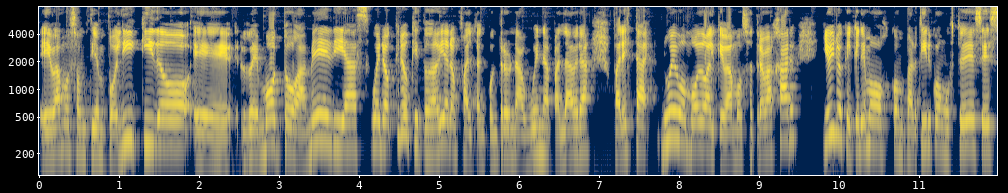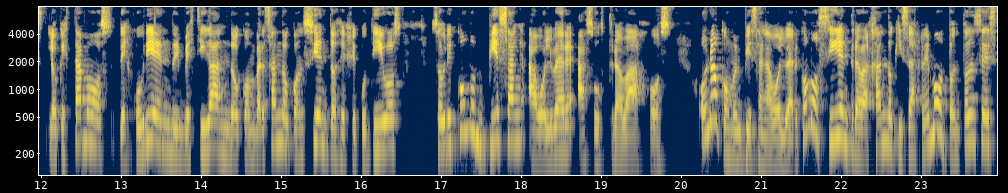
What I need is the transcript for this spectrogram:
eh, vamos a un tiempo líquido, eh, remoto a medias. Bueno, creo que todavía nos falta encontrar una buena palabra para este nuevo modo al que vamos a trabajar. Y hoy lo que queremos compartir con ustedes es lo que estamos descubriendo, investigando, conversando con cientos de ejecutivos sobre cómo empiezan a volver a sus trabajos o no cómo empiezan a volver, cómo siguen trabajando quizás remoto. Entonces,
